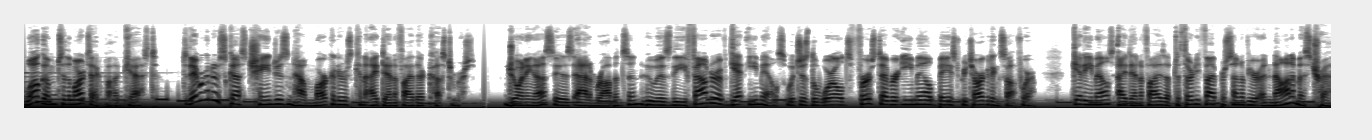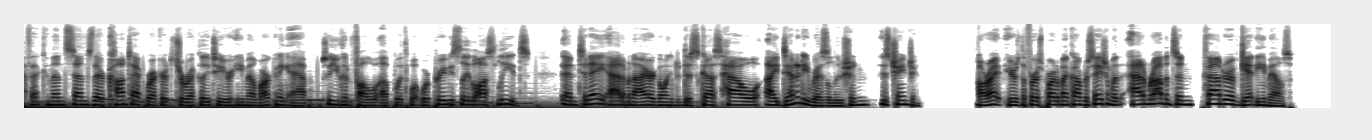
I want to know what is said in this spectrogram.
Welcome to the Martech Podcast. Today we're going to discuss changes in how marketers can identify their customers. Joining us is Adam Robinson, who is the founder of Get Emails, which is the world's first ever email based retargeting software. Get Emails identifies up to 35% of your anonymous traffic and then sends their contact records directly to your email marketing app so you can follow up with what were previously lost leads. And today, Adam and I are going to discuss how identity resolution is changing. All right, here's the first part of my conversation with Adam Robinson, founder of Get Emails.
